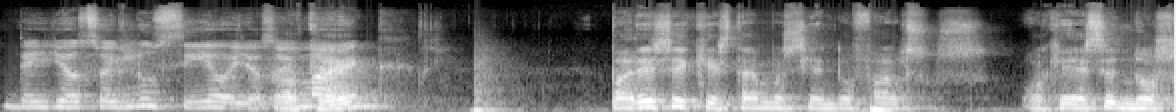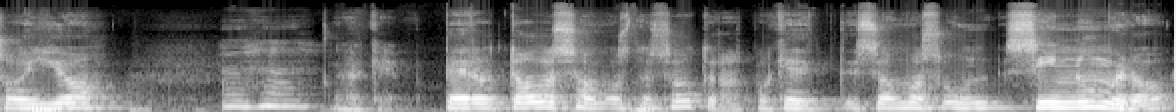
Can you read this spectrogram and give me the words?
de yo soy Lucy o yo soy Mark, parece que estamos siendo falsos o que ese no soy yo. okay pero todos somos nosotros, porque somos un sinnúmero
